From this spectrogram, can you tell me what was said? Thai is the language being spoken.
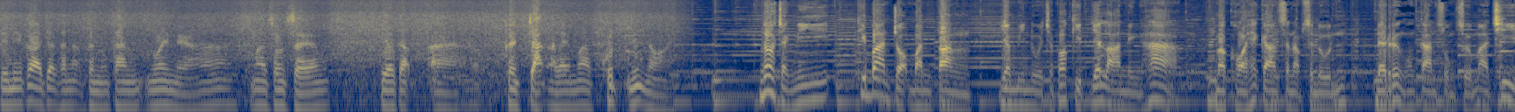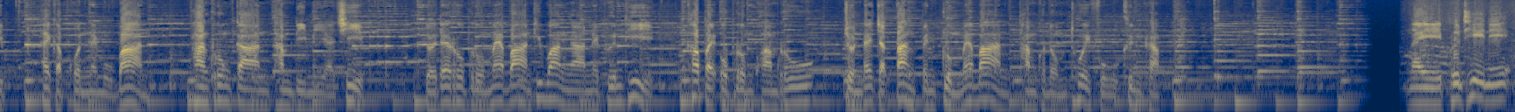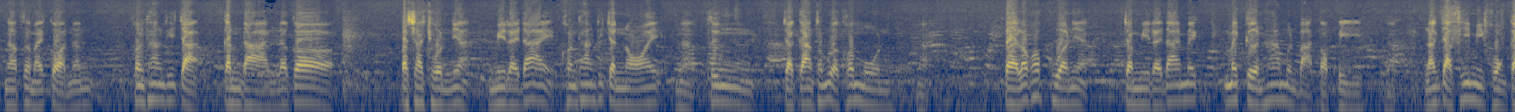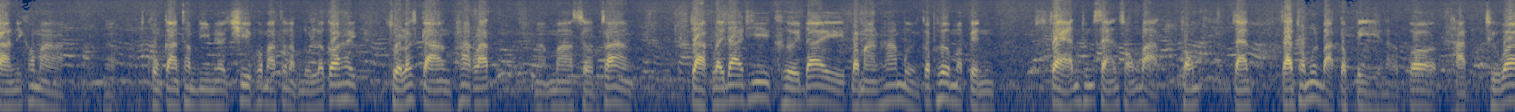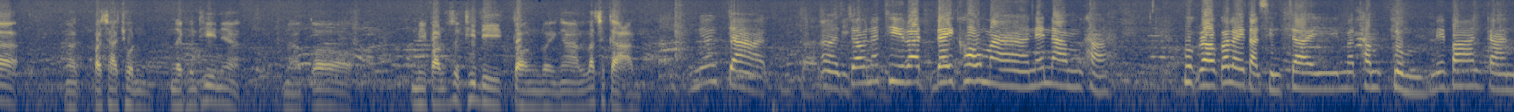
ทีนี้ก็จะสนับสนุนทางหน่วยเหนือมาส่งเสริมเกี่ยวกับเครื่องจักรอะไรมาคุดนิดหน่อย นอกจากนี้ที่บ้านเจาะบันตัง ยังมีหน่วยเฉพาะกิจยะลา 15 มาคอยให้การสนับสนุนในเรื่องของการส่งเสริมอาชีพ ให้กับคนในหมู่บ้านทางโครงการทำดีมีอาชีพ โดยได้รวบรวมแม่บ้านที่ว่างงานในพื้นที่เข้าไปอบรมความรู้ จนได้จัดตั้งเป็นกลุ่มแม่บ้านทำขนมถ้วยฟูขึ้นครับ ในพื้นที่นี้นะครับสมัยก่อนนั้นค่อนข้างที่จะกันดารแล้วก็ประชาชนเนี่ยมีรายได้ค่อนข้างที่จะน้อยนะซึ่งจากการสำรวจข้อมูลนะ แต่ละครอบครัวเนี่ยจะมีรายได้ไม่ไม่เกิน 50,000 บาทต่อปีนะหลังจากที่มีโครงการนี้เข้ามานะโครงการทำดีมีอาชีพเข้ามาสนับสนุน แล้วก็ให้ส่วนราชการภาครัฐนะมาเสริมสร้าง จากรายได้ที่เคยได้ประมาณ 50,000 ก็เพิ่มมาเป็นแสนถึงแสนสองบาทสองแสนแสนสองหมื่นบาทต่อปีนะครับก็ถัดถือว่านะประชาชนในพื้นที่เนี่ยนะก็มีความรู้สึกที่ดีต่อหน่วยงานราชการ เนื่องจากเอ่อเจ้าหน้าที่รัฐได้เข้ามาแนะนำค่ะ พวกเราก็เลยตัดสินใจมาทำกลุ่มแม่บ้านกัน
